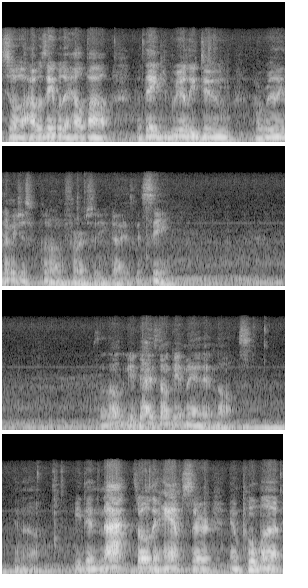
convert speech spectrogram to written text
so I was able to help out. But they really do a really. Let me just put on the first so you guys can see. So don't you guys don't get mad at notes, you know. He did not throw the hamster, and Puma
